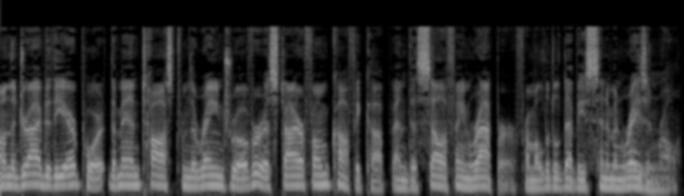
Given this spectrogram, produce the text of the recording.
On the drive to the airport, the man tossed from the Range Rover a styrofoam coffee cup and the cellophane wrapper from a Little Debbie's cinnamon raisin roll.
